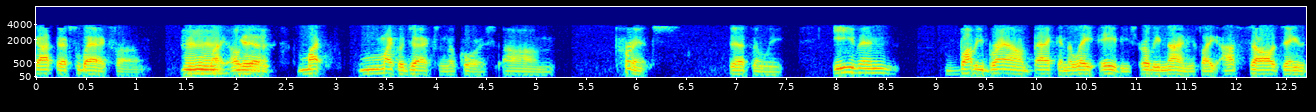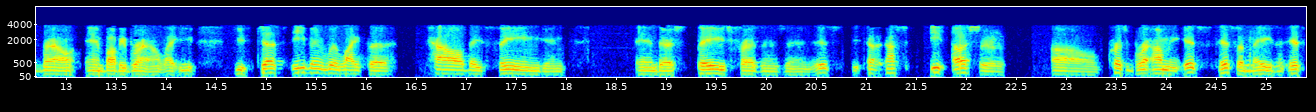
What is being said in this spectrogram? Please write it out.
got their swag from. Mm-hmm. Like okay, Mi- Michael Jackson, of course, um, Prince, definitely, even Bobby Brown back in the late '80s, early '90s. Like I saw James Brown and Bobby Brown. Like you, you just even with like the how they sing and and their stage presence and it's I Usher, um, Chris Brown. I mean, it's it's amazing. It's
